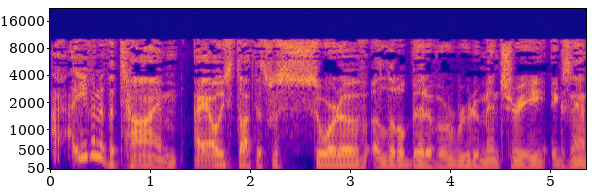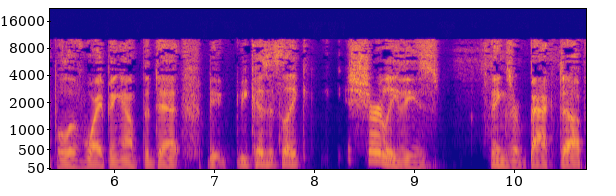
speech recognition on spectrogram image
I, even at the time, I always thought this was sort of a little bit of a rudimentary example of wiping out the debt be, because it's like, surely these things are backed up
